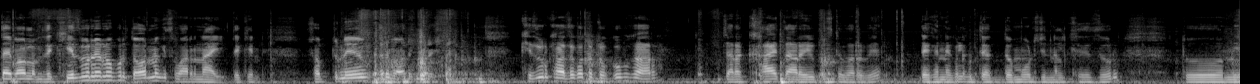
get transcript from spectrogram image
তাই ভাবলাম যে খেজুরের উপর তো অন্য কিছু আর নাই, দেখেন। সব তো নেই খেজুর খাওয়া যে কতটুকু উপকার, যারা খায় তারাই বুঝতে পারবে। দেখেন এগুলো কিন্তু একদম অরিজিনাল খেজুর। তো আমি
